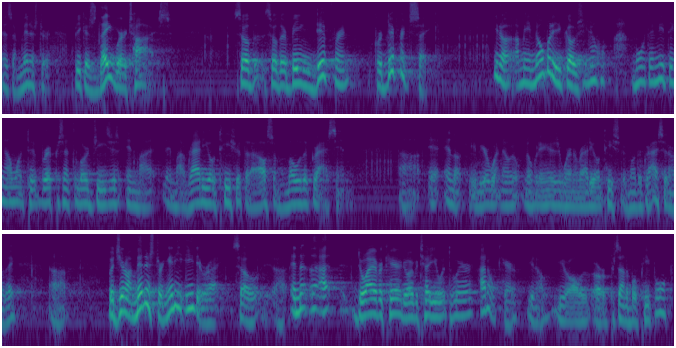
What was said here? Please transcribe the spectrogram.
as a minister because they wear ties. So, so they're being different for different sake. You know, I mean, nobody goes, you know, more than anything, I want to represent the Lord Jesus in my, in my radio t-shirt that I also mow the grass in. Uh, and, and, look, if you're what, no, nobody here is wearing a radio t-shirt to mow the grass in, are they? Uh, but you're not ministering any either, right? So, uh, and uh, do I ever care? Do I ever tell you what to wear? I don't care. You know, you all are presentable people.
